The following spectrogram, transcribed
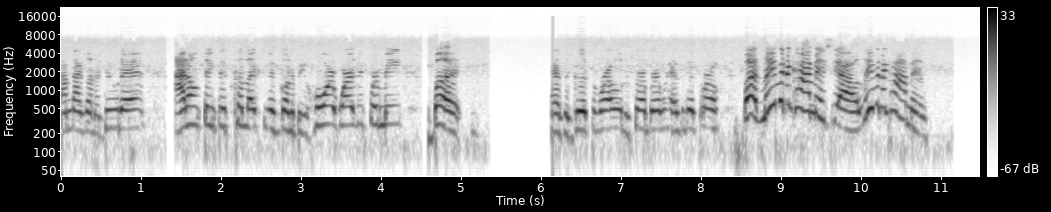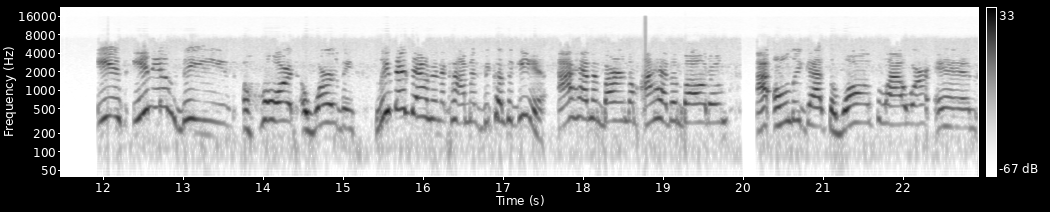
I'm not gonna do that. I don't think this collection is gonna be hoard worthy for me, but has a good throw. The strawberry has a good throw. But leave in the comments, y'all. Leave in the comments. Is any of these hoard worthy? Leave that down in the comments because again, I haven't burned them. I haven't bought them. I only got the wallflower, and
